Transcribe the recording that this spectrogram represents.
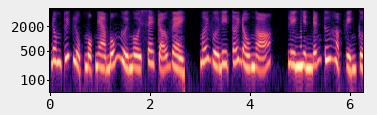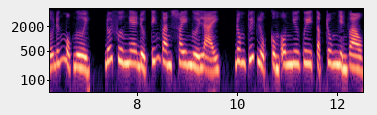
Đông Tuyết Lục một nhà bốn người ngồi xe trở về, mới vừa đi tới đầu ngõ, liền nhìn đến tứ hợp viện cửa đứng một người, đối phương nghe được tiếng vang xoay người lại, Đông Tuyết Lục cùng ôn như quy tập trung nhìn vào,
